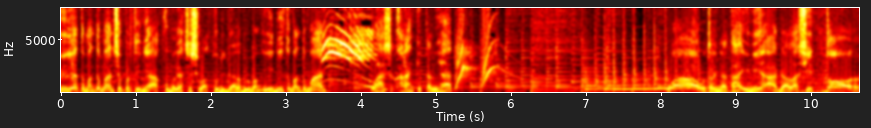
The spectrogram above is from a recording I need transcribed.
Wih, lihat teman-teman, sepertinya aku melihat sesuatu di dalam lubang ini, teman-teman. Wah, sekarang kita lihat. Wow, ternyata ini adalah si Thor.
